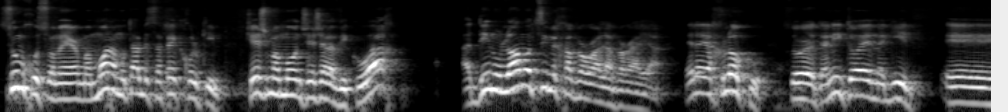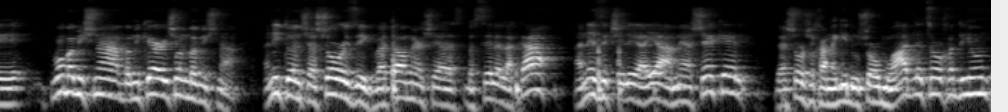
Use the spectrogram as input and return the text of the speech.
סומכוס אומר ממון המוטל בספק חולקים. כשיש ממון שיש עליו ויכוח, הדין הוא לא מוציא מחברו עליו הראייה, אלא יחלוקו. זאת אומרת, אני טוען נגיד, אה, כמו במשנה, במקרה הראשון במשנה, אני טוען שהשור הזיק ואתה אומר שבסלע לקה, הנזק שלי היה 100 שקל, והשור שלך נגיד הוא שור מועד לצורך הדיון,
